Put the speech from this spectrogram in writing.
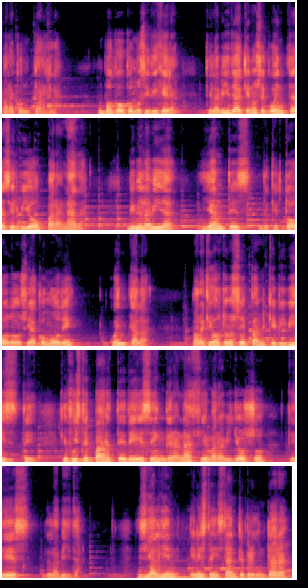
para contarla. Un poco como si dijera que la vida que no se cuenta sirvió para nada. Vive la vida y antes de que todo se acomode, cuéntala, para que otros sepan que viviste, que fuiste parte de ese engranaje maravilloso que es la vida. Y si alguien en este instante preguntara,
